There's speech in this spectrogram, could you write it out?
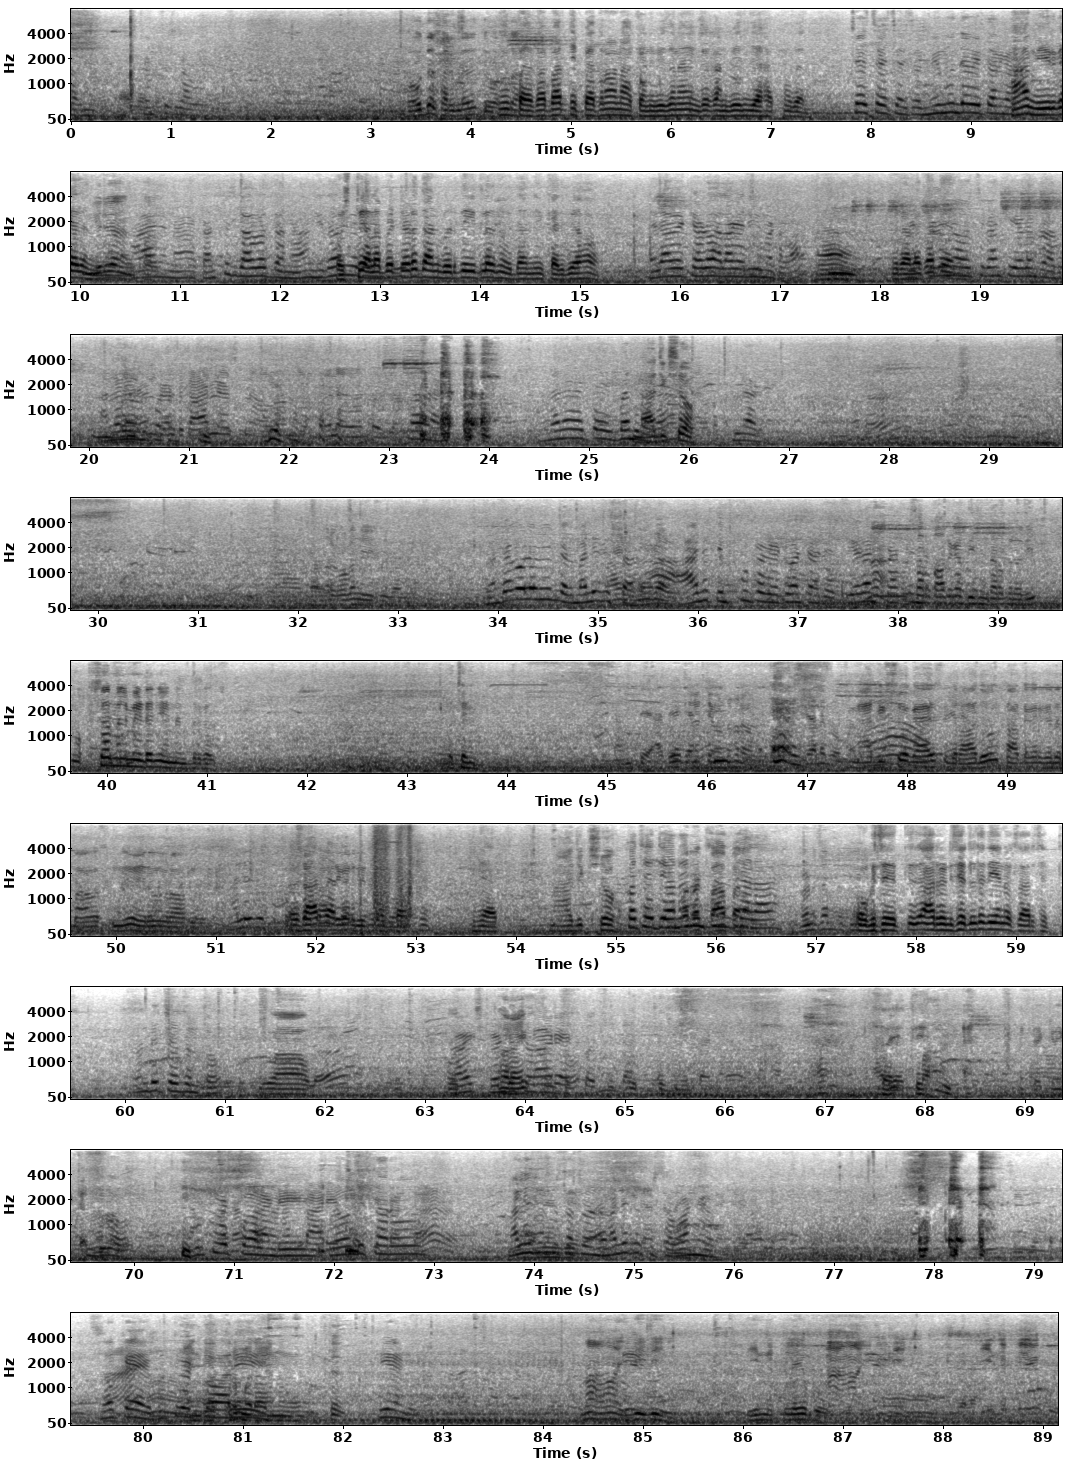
కన్ఫ్యూజ్ కావాలి అవుద్దా సార్ ఇప్పుడు అది? నువ్వు పెద్ద బార్ తిప్పేస్తున్నావు నాకు కన్ఫ్యూజన్ ఇంకా కన్ఫ్యూజన్ చేస్తున్నావు దాన్ని చే చే చే చే మీ ముందే పెట్టాను ఆ, కదా. మీరు కదండి కన్ఫ్యూజ్ కావద్దన్న ఫస్ట్ ఎలా పెట్టాడో దాన్ని పెడితే ఇట్లేదు నువ్వు దాన్ని కదిపేహో ఎలా పెట్టాడో అలాగే తీయమంటావా? మీరు ఎలా ఎక్కడైనా వచ్చి కానీ తీయడం రాదు. అన్ననే ఉండిపోతుంది. పెట్టే ఇబ్బంది కదా. మ్యాజిక్ షో తీయాలి గందరగోళం ఏం కదా మళ్ళీ ఆయన తిప్పుకుంటాడు ఎటువంటి అది ఒకసారి పాతగా తీసిన తర్వాత అది. ఒకసారి మళ్ళీ మెయింటైన్ చేయండి ఇద్దరు కలిసి. వచ్చండి మ్యాజిక్ షో గాయస్ ఇది రాదు. తాతగారికి అయితే బాగా వస్తుంది వేరే రావట్లేదు. తాతగారు. Magic show. ఒక్క చేతి ఒక చేతి ఆ రెండు చేతులతో తీయండి ఒకసారి చెప్తా. రెండు చేతులతో. వావ్. సరే గుర్తు పెట్టుకోవాలండి. ఎవరు ఇస్తారు మళ్ళీ చూపిస్తా చూడండి మళ్ళీ చూపిస్తా. వన్ ఓకే గుర్తు పెట్టుకోవాలి. తీయండి. ఇది దీన్ని ప్లేపు దీన్ని ప్లేపు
